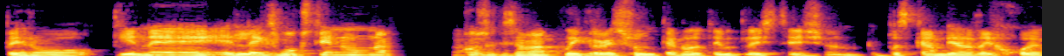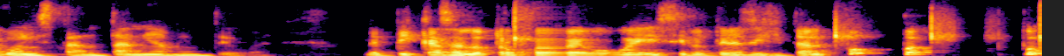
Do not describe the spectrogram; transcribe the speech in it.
Pero tiene, el Xbox tiene una cosa que se llama Quick Resume, que no lo tiene PlayStation, que puedes cambiar de juego instantáneamente, güey. Le picas al otro juego, güey, y si lo tienes digital, pop, pop, pop,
